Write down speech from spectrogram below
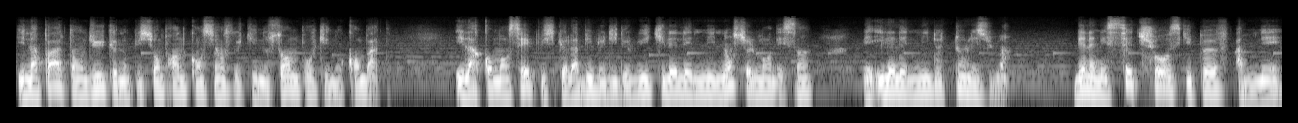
Il n'a pas attendu que nous puissions prendre conscience de qui nous sommes pour qu'il nous combatte. Il a commencé puisque la Bible dit de lui qu'il est l'ennemi non seulement des saints, mais il est l'ennemi de tous les humains. Bien aimé, sept choses qui peuvent amener,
